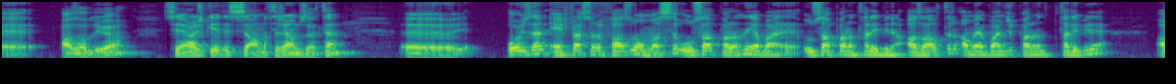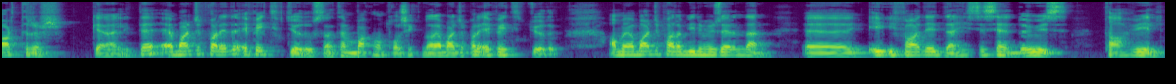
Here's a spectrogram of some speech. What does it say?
e, azalıyor. Senyoraj geliri size anlatacağım zaten. E, o yüzden enflasyonun fazla olması ulusal paranın yabancı, ulusal paranın talebini azaltır ama yabancı paranın talebini artırır genellikle. Yabancı parayı da efektif diyorduk zaten. Banknot şeklinde yabancı para efektif diyorduk. Ama yabancı para birimi üzerinden e, ifade edilen hisse senedi, döviz, tahvil,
